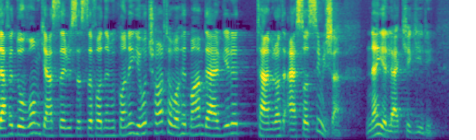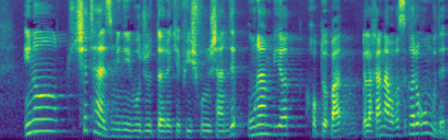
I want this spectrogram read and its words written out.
دفعه دوم که از سرویس استفاده می‌کنه یهو چهار تا واحد با هم درگیر تعمیرات اساسی میشن نه یه لکه گیری اینو چه تضمینی وجود داره که پیش فروشنده اونم بیاد؟ خب بعد بالاخره نواقص کار اون بوده.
